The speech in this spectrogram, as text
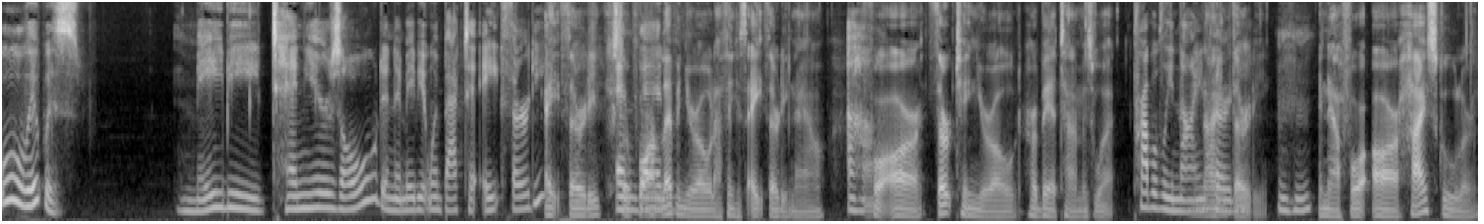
Oh, it was maybe 10 years old and then maybe it went back to 8.30 8:30. So And for our 11 year old, I think it's 8:30 now. Uh-huh. For our 13 year old, her bedtime is what? probably 9.30 9:30. Mm-hmm. And now for our high schooler,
